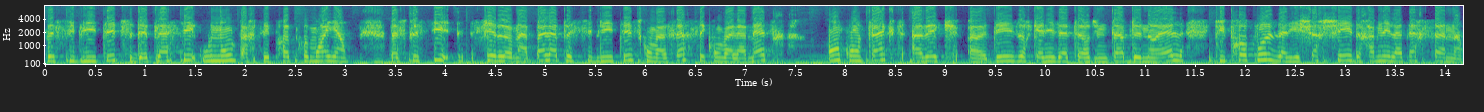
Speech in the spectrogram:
possibilité de se déplacer ou non par ses propres moyens. Parce que si, si elle n'en a pas la possibilité, ce qu'on va faire, c'est qu'on va la mettre en contact avec euh, des organisateurs d'une table de Noël qui proposent d'aller chercher et de ramener la personne.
